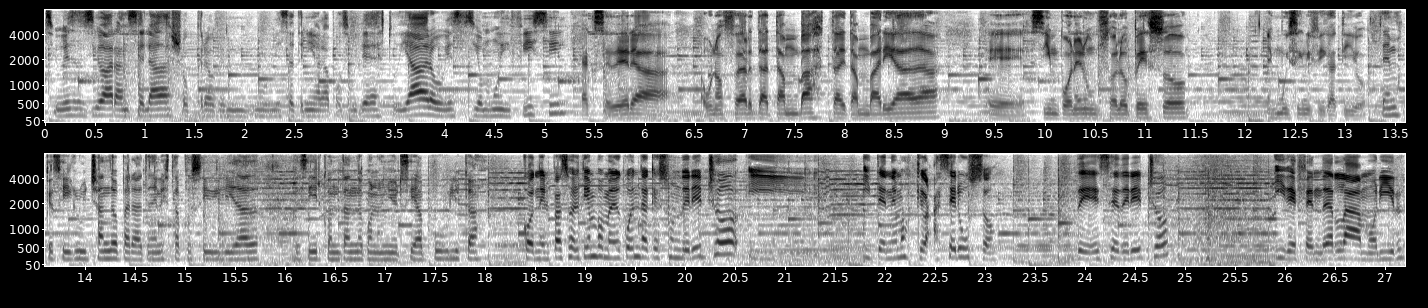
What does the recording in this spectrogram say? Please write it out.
Si hubiese sido arancelada, yo creo que no hubiese tenido la posibilidad de estudiar o hubiese sido muy difícil. Acceder a, una oferta tan vasta y tan variada eh, sin poner un solo peso es muy significativo. Tenemos que seguir luchando para tener esta posibilidad de seguir contando con la universidad pública. Con el paso del tiempo me doy cuenta que es un derecho y, y tenemos que hacer uso de ese derecho y defenderla a morir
